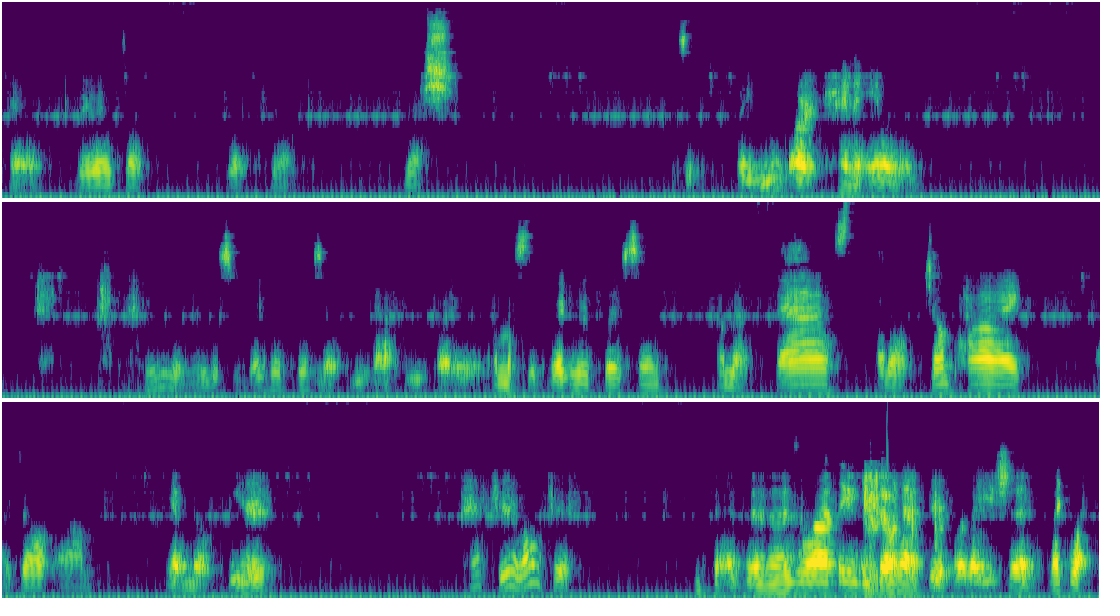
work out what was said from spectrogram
Okay. The alien's not. What? No. Mesh. So, but you are kind of alien. Ooh, I'm just a regular person. So you have to be part of it. I'm just a regular person. I'm not fast. I don't jump high. I don't. Um. You have no fear. I have fear. A lot of fear. There's there's a lot of things you don't have fear for that you should. Like what?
